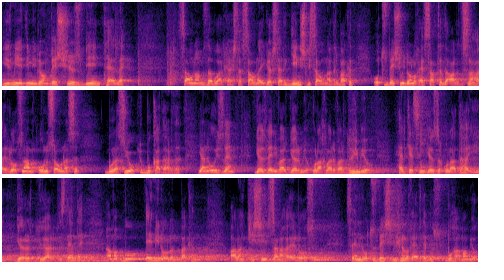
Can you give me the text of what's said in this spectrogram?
27 milyon 500 bin TL. Saunamız da bu arkadaşlar. Saunayı gösterdik. Geniş bir saunadır. Bakın 35 milyonluk ev satıldı. Alıcısına hayırlı olsun ama onun saunası burası yoktu. Bu kadardı. Yani o yüzden gözleri var görmüyor. Kulakları var duymuyor. Herkesin gözü kulağı daha iyi görür, duyar bizden de. Ama bu emin olun bakın alan kişi sana hayırlı olsun. Senin 35 milyonluk evde bu, bu hamam yok.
